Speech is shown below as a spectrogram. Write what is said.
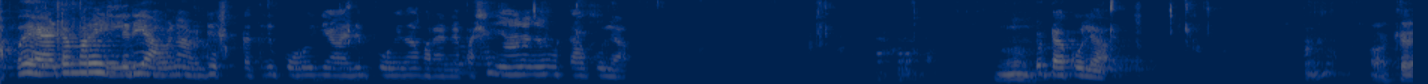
അപ്പൊ ഏട്ടൻ പറയാ ഇല്ലടി അവൻ അവന്റെ ഇഷ്ടത്തിന് പോണു ഞാനും പോയി എന്നാ പറയുന്നത് പക്ഷെ ഞാൻ അങ്ങനെ വിട്ടാക്കൂല ഉം. വിട്ടാക്കൂല ഓക്കെ.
